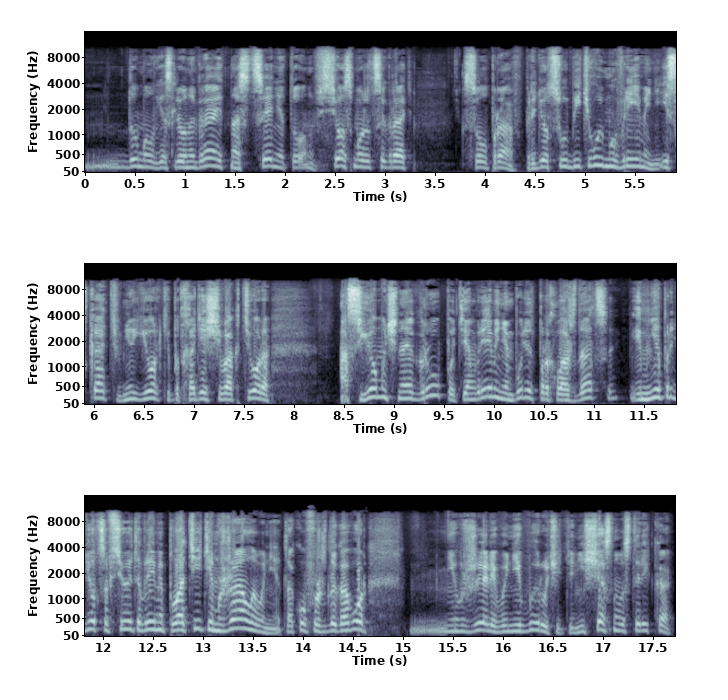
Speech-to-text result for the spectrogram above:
Думал, если он играет на сцене, то он все сможет сыграть. Сол прав. Придется убить уйму времени, искать в Нью-Йорке подходящего актера, а съемочная группа тем временем будет прохлаждаться, и мне придется все это время платить им жалование. Таков уж договор. Неужели вы не выручите несчастного старика?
